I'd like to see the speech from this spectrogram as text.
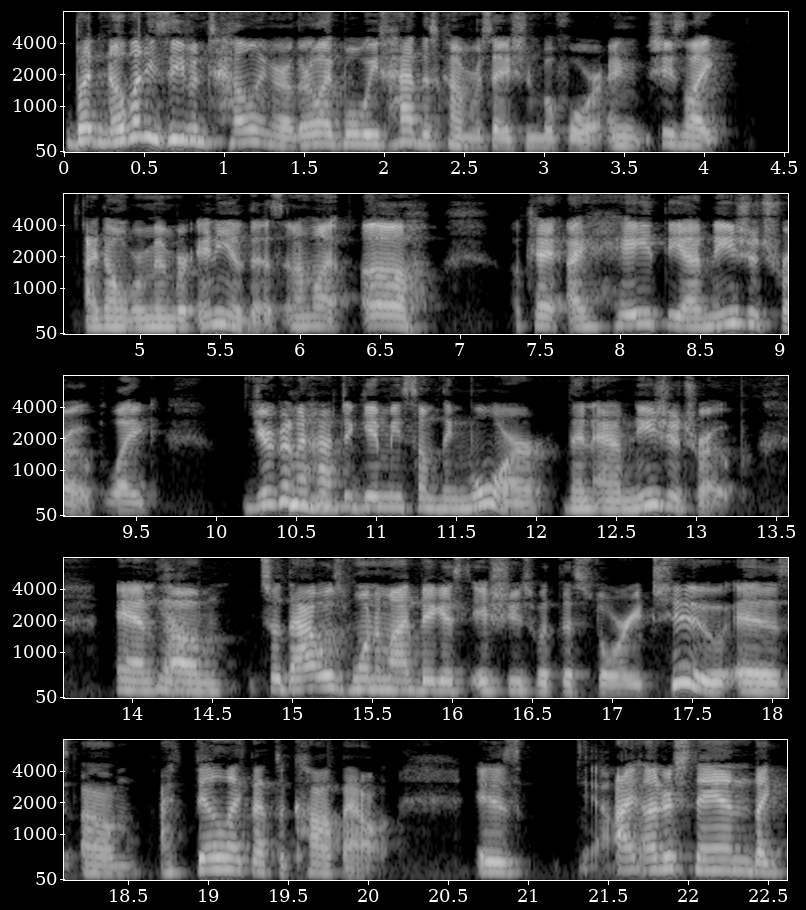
But nobody's even telling her. They're like, "Well, we've had this conversation before." And she's like, "I don't remember any of this." And I'm like, "Ugh. Okay, I hate the amnesia trope. Like you're going to mm-hmm. have to give me something more than amnesia trope." And yeah. um so that was one of my biggest issues with this story too is um i feel like that's a cop out is yeah. i understand like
